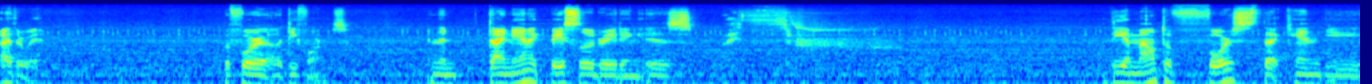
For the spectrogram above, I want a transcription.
either way. Before it uh, deforms. And then dynamic baseload rating is the amount of force that can be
